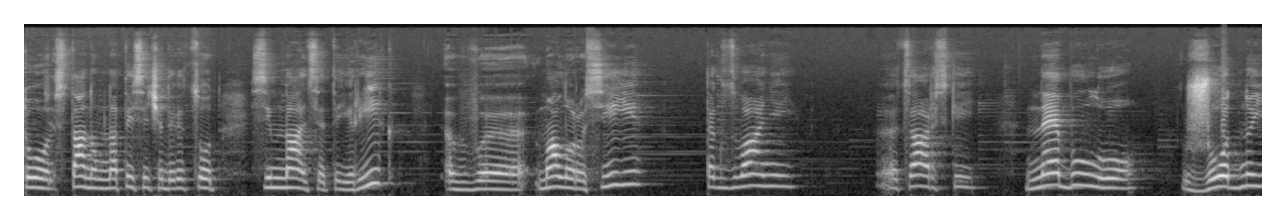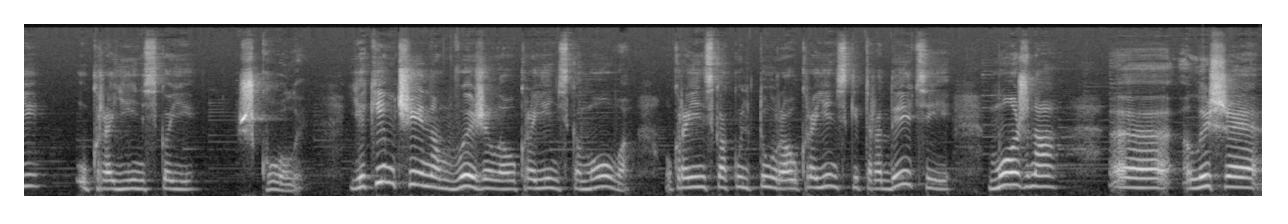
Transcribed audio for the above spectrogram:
то станом на 1917 рік в Малоросії, так званій е, царській, не було жодної української школи. Яким чином вижила українська мова, українська культура, українські традиції, можна е, лише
